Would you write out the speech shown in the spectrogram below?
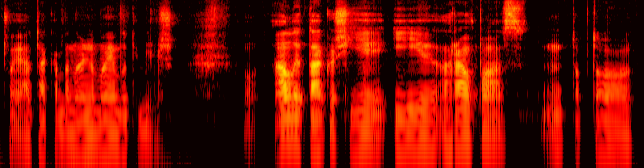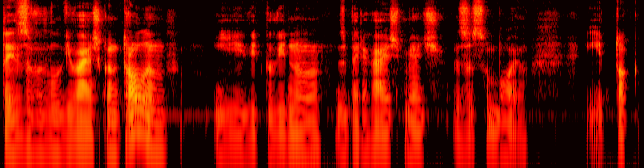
твоя атака банально має бути більше. Але також є і гра в пас. Тобто ти заволодіваєш контролем і відповідно зберігаєш м'яч за собою. І так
